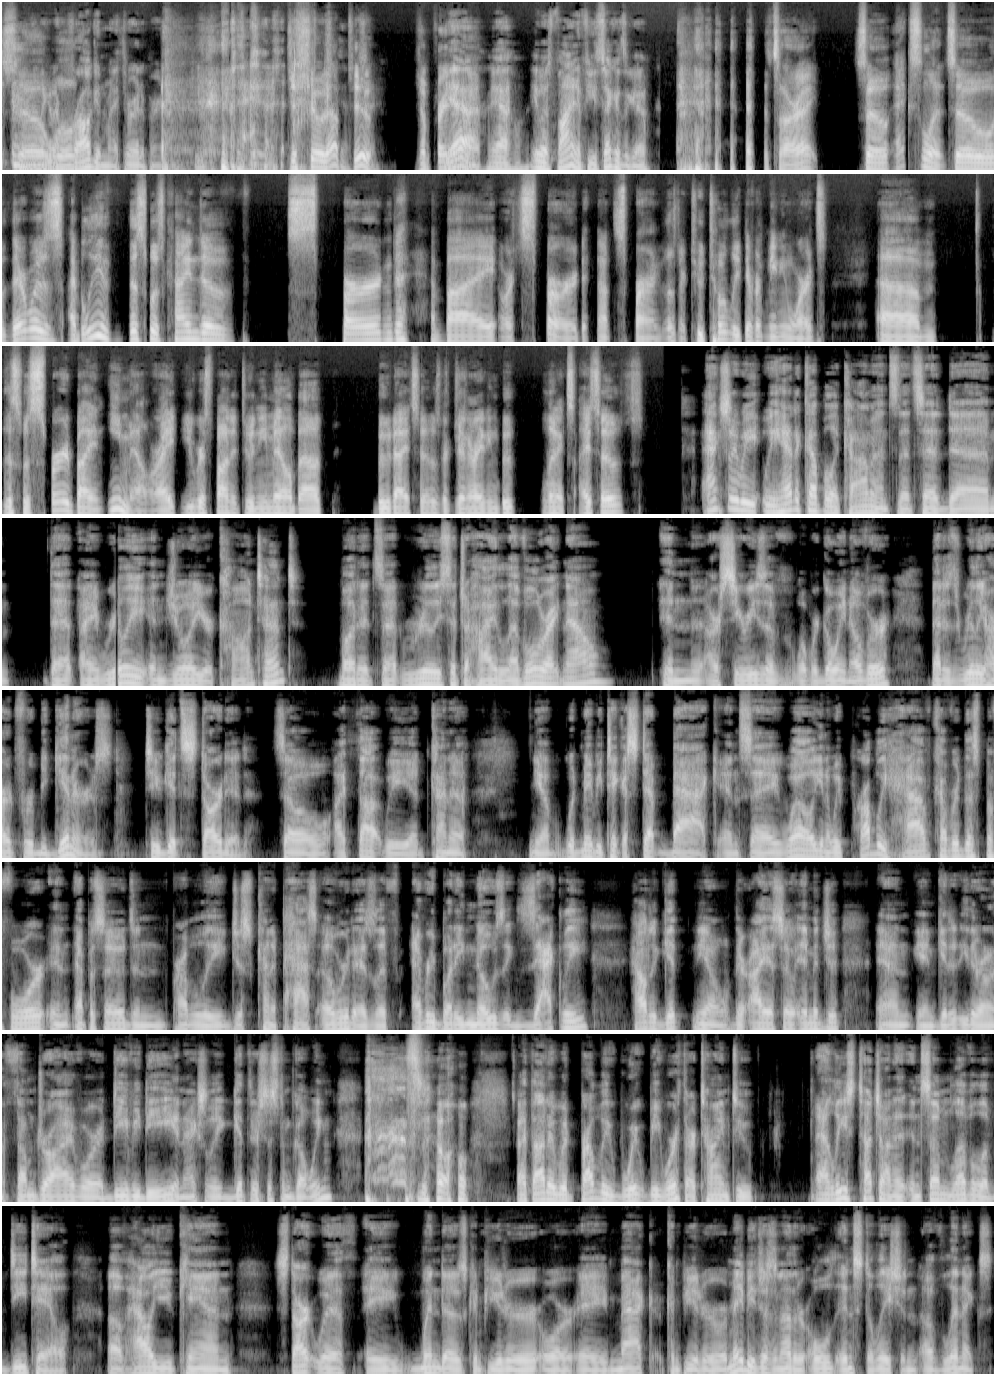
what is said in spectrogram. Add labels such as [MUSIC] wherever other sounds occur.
So I got a we'll frog in my throat, apparently. [LAUGHS] just showed up too. Jumped right yeah, yeah. It was fine a few seconds ago. in [LAUGHS] there. It's all right. So excellent. So there was, I believe this was kind of spurned by, or spurred, not spurned. Those are two totally different meaning words. Um, this was spurred by an email, right? You responded to an email about boot ISOs or generating boot Linux ISOs. Actually, we, we had a couple of comments that said um, that I really enjoy your content, but it's at really such a high level right now in our series of what we're going over that is really hard for beginners to get started. So I thought we had kind of, you know, would maybe take a step back and say, well, you know, we probably have covered this before in episodes and probably just kind of pass over it as if everybody knows exactly how to get, you know, their ISO image and, and get it either on a thumb drive or a DVD and actually get their system going. [LAUGHS] so I thought it would probably w- be worth our time to at least touch on it in some level of detail of how you can start with a Windows computer or a Mac computer or maybe just another old installation of Linux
